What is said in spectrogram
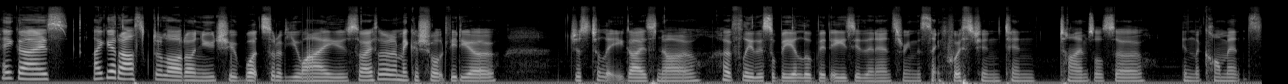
Hey guys, I get asked a lot on YouTube what sort of UI I use, so I thought I'd make a short video just to let you guys know. Hopefully this will be a little bit easier than answering the same question 10 times or so in the comments.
